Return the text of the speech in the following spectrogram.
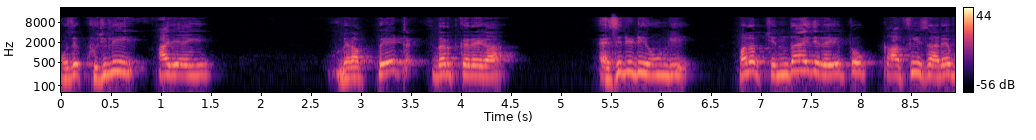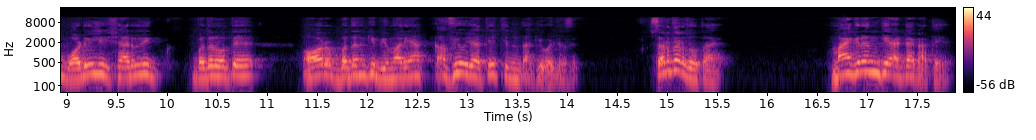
मुझे खुजली आ जाएगी, मेरा पेट दर्द करेगा एसिडिटी होंगी। मतलब चिंता यदि रही तो काफ़ी सारे बॉडीली शारीरिक बदल होते हैं और बदन की बीमारियाँ काफ़ी हो जाती है चिंता की वजह से। सर दर्द होता है माइग्रेन के अटैक आते हैं।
